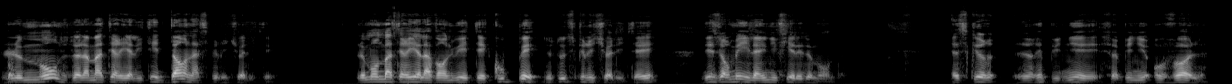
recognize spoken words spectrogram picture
le monde de la matérialité dans la spiritualité. Le monde matériel avant lui était coupé de toute spiritualité, Désormais, il a unifié les deux mondes. Est-ce que répugner, se répugner au vol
